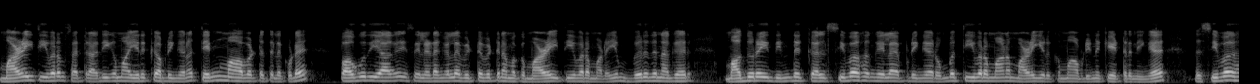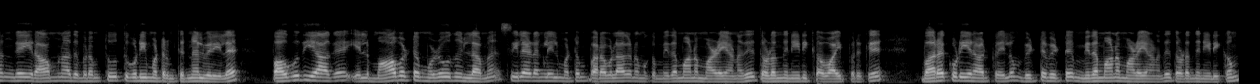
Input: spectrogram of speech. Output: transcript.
மழை தீவிரம் சற்று அதிகமாக இருக்குது அப்படிங்கிற தென் மாவட்டத்தில் கூட பகுதியாக சில இடங்களில் விட்டு விட்டு நமக்கு மழை தீவிரம் அடையும். விருதுநகர் மதுரை திண்டுக்கல் சிவகங்கையில் எப்படிங்க ரொம்ப தீவிரமான மழை இருக்குமா அப்படின்னு கேட்டிருந்தீங்க. இந்த சிவகங்கை ராமநாதபுரம் தூத்துக்குடி மற்றும் திருநெல்வேலியில் பகுதியாக எல் மாவட்டம் முழுவதும் இல்லாமல் சில இடங்களில் மட்டும் பரவலாக நமக்கு மிதமான மழையானது தொடர்ந்து நீடிக்க வாய்ப்பு இருக்கு. வரக்கூடிய நாட்களிலும் விட்டு விட்டு மிதமான மழையானது தொடர்ந்து நீடிக்கும்.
